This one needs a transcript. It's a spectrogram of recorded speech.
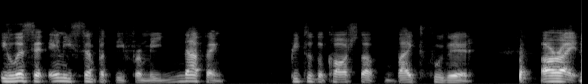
elicit any sympathy from me. Nothing. Pinto da Costa, bite fuder. All right.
